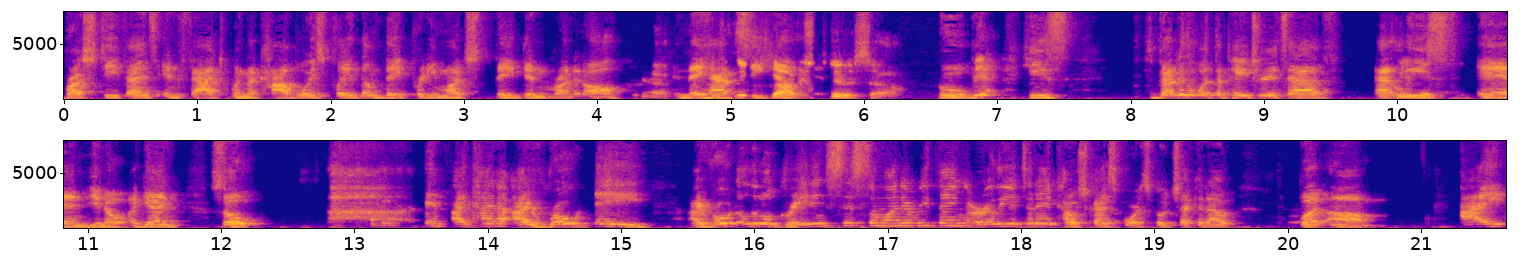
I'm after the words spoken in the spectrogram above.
rush defense. In fact, when the Cowboys played them, they pretty much they didn't run at all, yeah. and they have Zeke too. So who yeah, he's he's better than what the Patriots have at least. And you know, again, so and I kind of I wrote a I wrote a little grading system on everything earlier today. Couch Guy Sports, go check it out. But um, I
